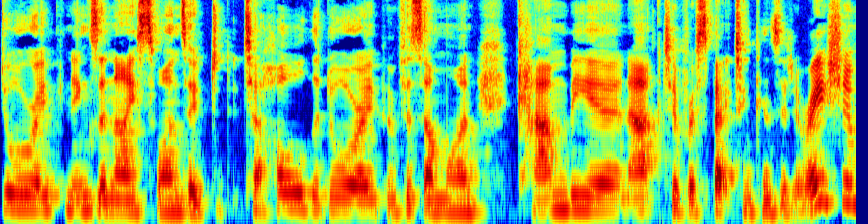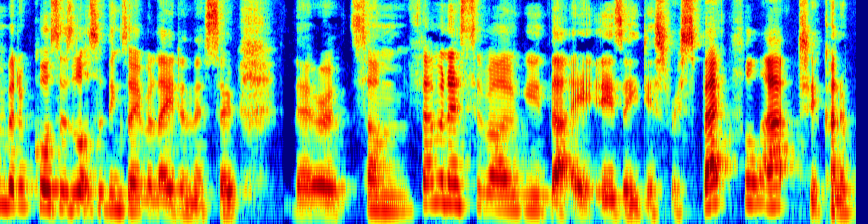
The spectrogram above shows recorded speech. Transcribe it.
door openings are nice ones. So to hold the door open for someone can be an act of respect and consideration. But of course, there's lots of things overlaid in this. So there are some feminists have argued that it is a disrespectful act to kind of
